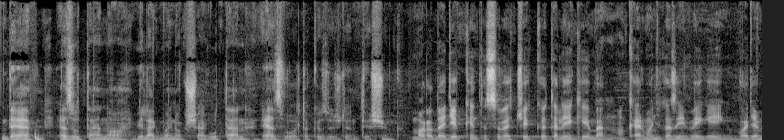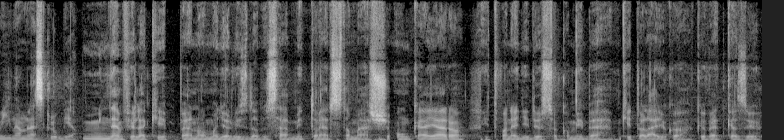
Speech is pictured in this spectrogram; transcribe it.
de ezután a világbajnokság után ez volt a közös döntésünk. Marad egyébként a szövetség kötelékében, akár mondjuk az év végéig, vagy amíg nem lesz klubja? Mindenféleképpen a Magyar Vízilabda számít a Mersz Tamás munkájára. Itt van egy időszak, amiben kitaláljuk a következő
